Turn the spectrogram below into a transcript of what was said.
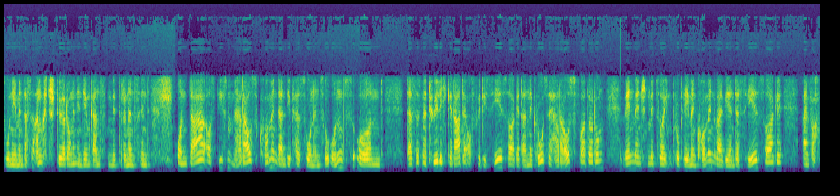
zunehmen, dass Angststörungen in dem Ganzen mit drinnen sind. Und da aus diesem heraus kommen dann die Personen zu uns und das ist natürlich gerade auch für die Seelsorge dann eine große Herausforderung, wenn Menschen mit solchen Problemen kommen, weil wir in der Seelsorge einfach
